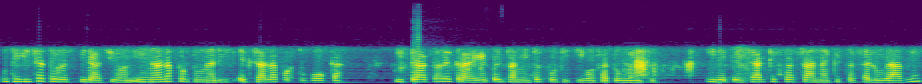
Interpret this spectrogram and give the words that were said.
utiliza tu respiración, inhala por tu nariz, exhala por tu boca y trata de traer pensamientos positivos a tu mente y de pensar que estás sana, que estás saludable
